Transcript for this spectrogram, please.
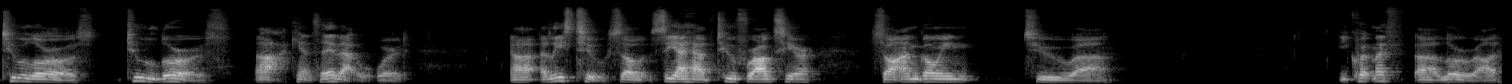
two lures, two lures. Ah, I can't say that word. Uh, at least two. So see, I have two frogs here. So I'm going to uh, equip my uh, lure rod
